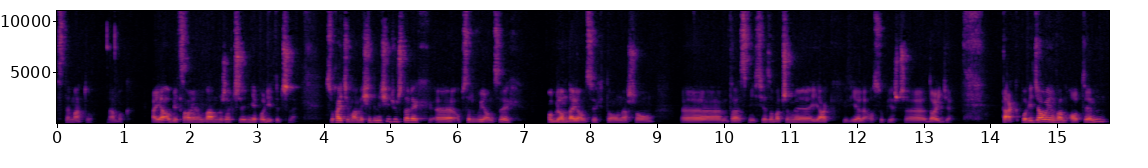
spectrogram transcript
z tematu na bok. A ja obiecałem Wam rzeczy niepolityczne. Słuchajcie, mamy 74 obserwujących, oglądających tą naszą transmisję. Zobaczymy, jak wiele osób jeszcze dojdzie. Tak, powiedziałem Wam o tym.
